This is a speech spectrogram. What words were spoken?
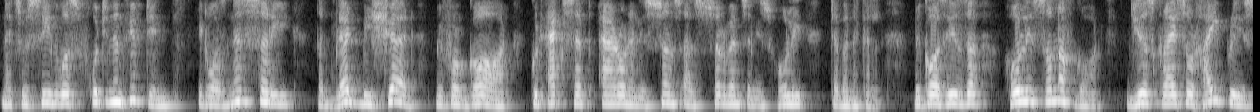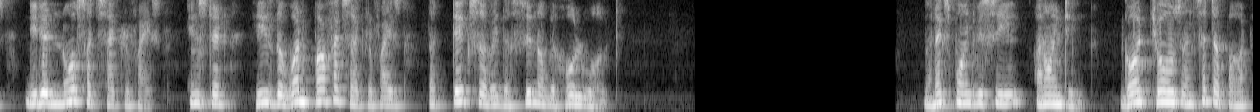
Next, we see in verse 14 and 15, it was necessary that blood be shed before God could accept Aaron and his sons as servants in his holy tabernacle. Because he is the holy Son of God, Jesus Christ, our high priest, needed no such sacrifice. Instead, he is the one perfect sacrifice that takes away the sin of the whole world. The next point we see anointing. God chose and set apart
